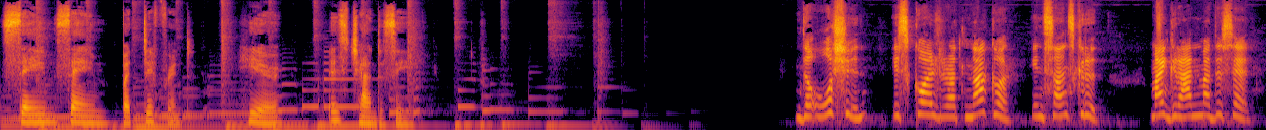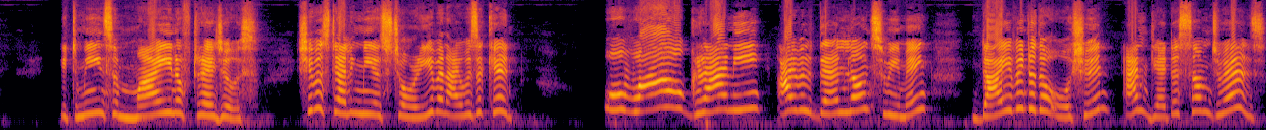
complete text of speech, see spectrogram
Same, Same, but Different, here is Chandasi. The ocean is called Ratnakar in Sanskrit. My grandmother said. It means a mine of treasures. She was telling me a story when I was a kid. Oh, wow, Granny! I will then learn swimming dive into the ocean and get us some jewels.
